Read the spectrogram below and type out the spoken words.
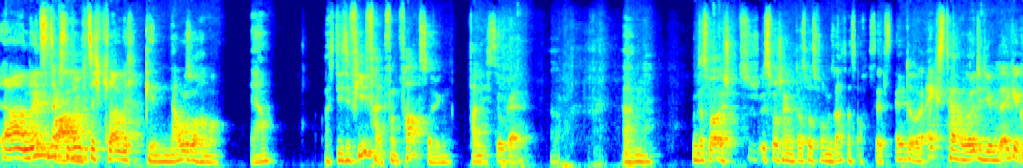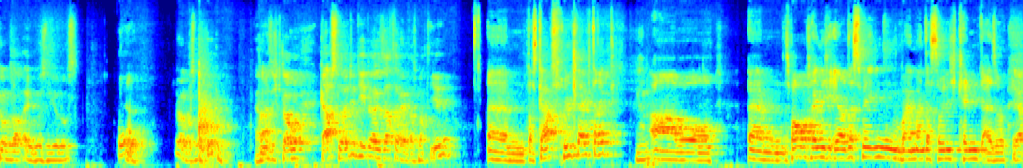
ja, 1956 glaube ich. Genauso Hammer. Ja. Also diese Vielfalt von Fahrzeugen fand ich so geil. Ja. Ähm, und das war, ist wahrscheinlich das, was du vorhin gesagt hast, auch selbst ältere, externe Leute, die um die Ecke kommen, sagen, ey, was ist denn hier los? Oh, ja, lass mal gucken. Ja, also ich glaube, gab es Leute, die da gesagt haben, ey, was macht ihr hier? Ähm, das gab es früh gleich direkt, aber ähm, es war wahrscheinlich eher deswegen, weil man das so nicht kennt. Also Ja.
